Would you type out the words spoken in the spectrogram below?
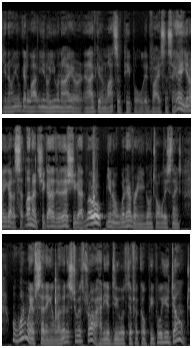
You know, you'll get a lot, you know, you and I, are, and I've given lots of people advice and say, hey, you know, you got to set limits, you got to do this, you got, oh, you know, whatever, and you go into all these things. Well, one way of setting a limit is to withdraw. How do you deal with difficult people? You don't.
